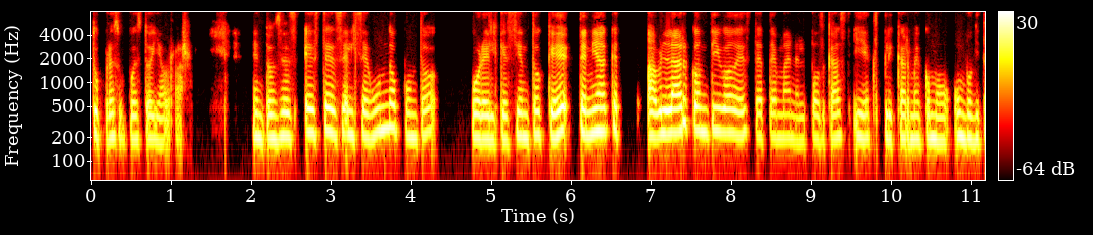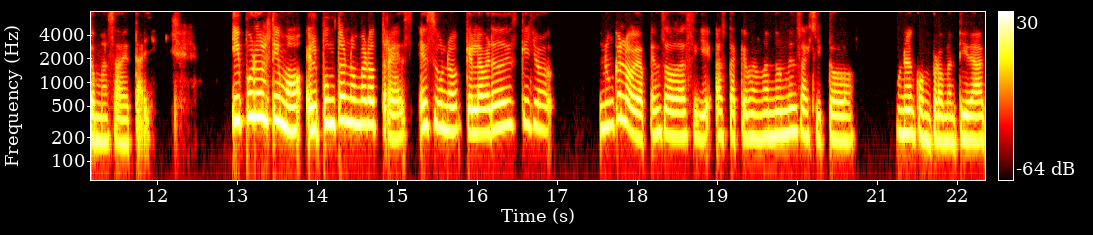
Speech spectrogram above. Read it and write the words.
tu presupuesto y ahorrar. Entonces, este es el segundo punto por el que siento que tenía que hablar contigo de este tema en el podcast y explicarme como un poquito más a detalle. Y por último, el punto número tres es uno que la verdad es que yo nunca lo había pensado así hasta que me mandó un mensajito una comprometida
